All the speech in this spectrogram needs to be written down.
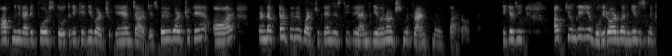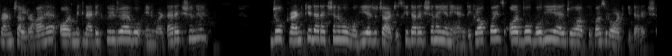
आप मैग्नेटिक फोर्स दो तरीके की बढ़ चुके हैं चार्जेस पे भी बढ़ चुके हैं और कंडक्टर पे भी बढ़ चुके हैं, जिसकी लेंथ गिवन और जिसमें करंट मूव कर रहा होता है। ठीक है जी? अब क्योंकि ये वही रॉड बन गई जिसमें करंट चल रहा है और मैग्नेटिक फ़ील्ड जो है वो इनवर्ट डायरेक्शन है? जो करंट की डायरेक्शन है, वो वही है जो चार्जेस की डायरेक्शन है, यानी एंटी क्लॉकवाइज और वो वही है जो आपके पास रॉड की डायरेक्शन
